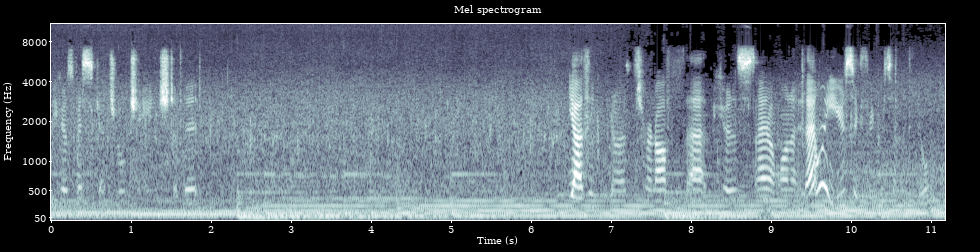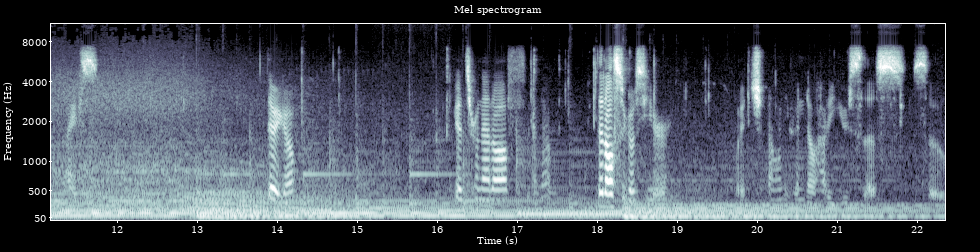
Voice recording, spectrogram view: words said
because my schedule changed a bit. Yeah, I think we're gonna turn off that because I don't want to. I only use like three percent of the fuel. Nice. There you go. Gonna turn that off, that also goes here, which I don't even know how to use this. So,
